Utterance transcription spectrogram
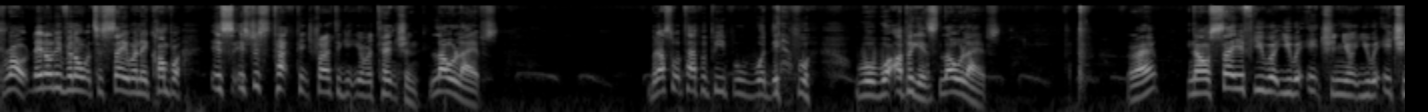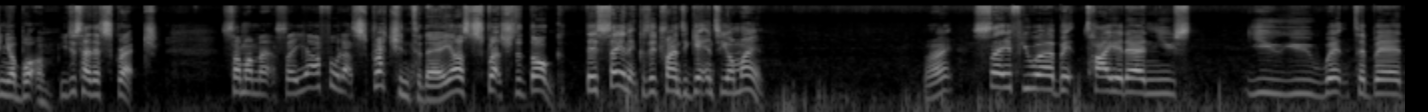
bro they don't even know what to say when they come. It's it's just tactics trying to get your attention. Low lives. But that's what type of people were, were, were up against. Low lives. Right? Now say if you were you were itching your you were itching your bottom. You just had a scratch. Someone might say, Yeah, I feel like scratching today. I scratched the dog. They're saying it because they're trying to get into your mind. Right? Say if you were a bit tired and you you you went to bed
